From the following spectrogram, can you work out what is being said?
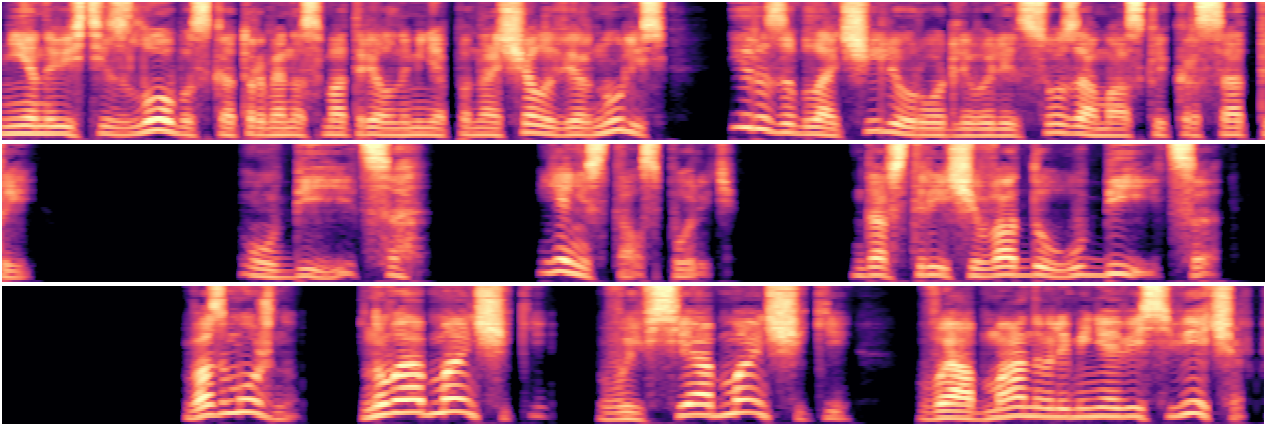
Ненависть и злоба, с которыми она смотрела на меня поначалу, вернулись и разоблачили уродливое лицо за маской красоты. Убийца. Я не стал спорить. До встречи в аду, убийца. Возможно. Но вы обманщики. Вы все обманщики. Вы обманывали меня весь вечер,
